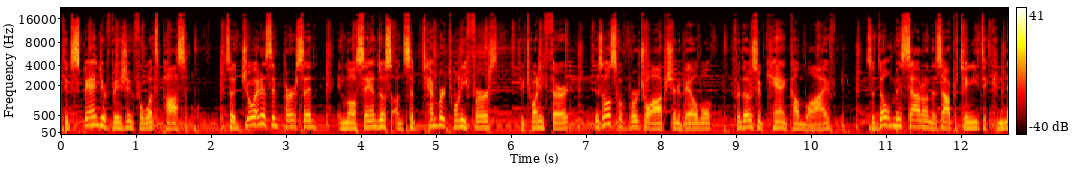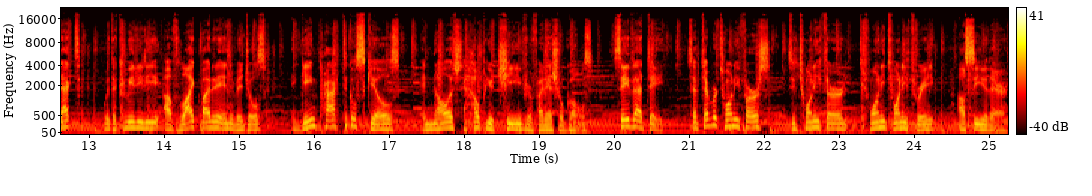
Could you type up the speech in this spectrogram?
to expand your vision for what's possible. So join us in person in Los Angeles on September 21st through 23rd. There's also a virtual option available for those who can't come live. So don't miss out on this opportunity to connect with a community of like minded individuals and gain practical skills and knowledge to help you achieve your financial goals. Save that date September 21st to 23rd, 2023. I'll see you there.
